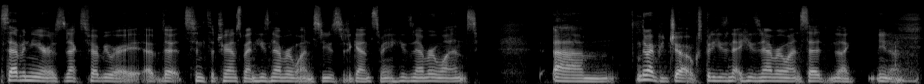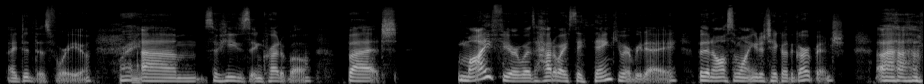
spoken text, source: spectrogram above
seven years next February that since the transplant, he's never once used it against me. He's never once. Um, there might be jokes, but he's ne- he's never once said like, you know, I did this for you. Right. Um, so he's incredible. But my fear was how do I say thank you every day, but then also want you to take out the garbage, um,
